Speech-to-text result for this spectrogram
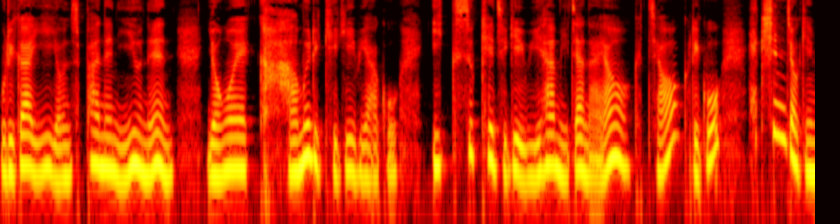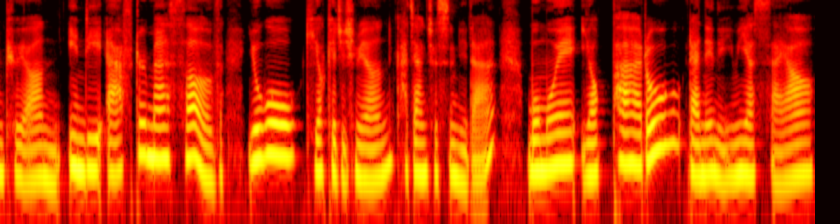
우리가 이 연습하는 이유는 영어의 감을 익히기 위하고 익숙해지기 위함이잖아요. 그쵸? 그리고 핵심적인 표현, in the aftermath of, 요거 기억해 주시면 가장 좋습니다. 모모의 여파로 라는 의미였어요.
